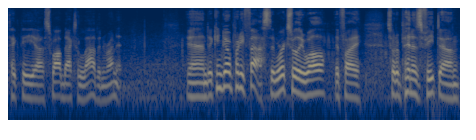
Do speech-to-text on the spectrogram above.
take the uh, swab back to the lab and run it. And it can go pretty fast. It works really well if I sort of pin his feet down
